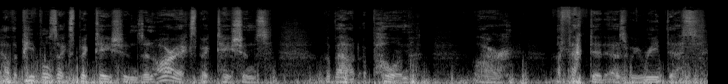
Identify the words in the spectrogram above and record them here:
how the people's expectations and our expectations about a poem are affected as we read this.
